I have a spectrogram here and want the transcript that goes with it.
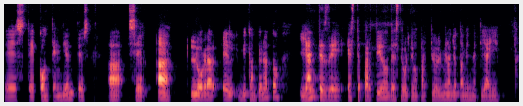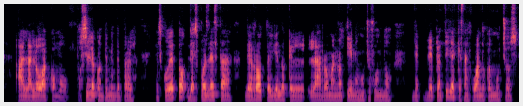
este, contendientes a ser a lograr el bicampeonato. Y antes de este partido, de este último partido del Milan, yo también metí ahí a la Loba como posible contendiente para el Scudetto. Después de esta derrota y viendo que la Roma no tiene mucho fondo de, plantilla, que están jugando con muchos,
